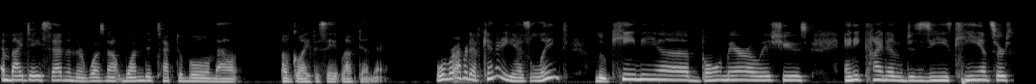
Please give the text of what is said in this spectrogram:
And by day seven, there was not one detectable amount of glyphosate left in there. Well, Robert F. Kennedy has linked leukemia, bone marrow issues, any kind of disease, cancers.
